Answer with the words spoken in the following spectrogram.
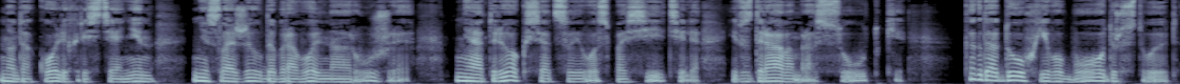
Но доколе христианин не сложил добровольно оружие, не отрекся от своего Спасителя и в здравом рассудке, когда дух его бодрствует,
